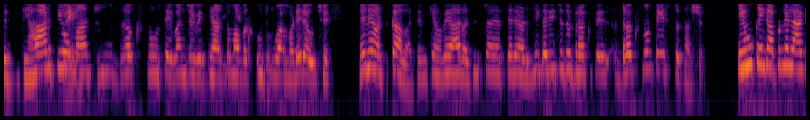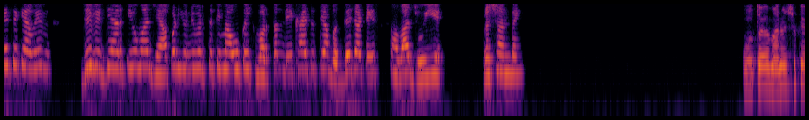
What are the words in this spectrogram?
વિદ્યાર્થીઓમાંથી ડ્રગ્સનું સેવન જે વિદ્યાર્થીઓમાં વધતું જોવા મળી રહ્યું છે એને અટકાવવા, જેમ કે હવે આ રજિસ્ટ્રારે અત્યારે અરજી કરી છે, તો ડ્રગ્સ ડ્રગ્સનો ટેસ્ટ થશે. એવું કંઈક આપણને લાગે છે કે હવે જે વિદ્યાર્થીઓમાં જ્યાં પણ યુનિવર્સિટીમાં આવું કંઈક વર્તન દેખાય, તો ત્યાં બધે જ આ ટેસ્ટ થવા જોઈએ. પ્રશાંતભાઈ? હું તો એવું માનું છું કે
